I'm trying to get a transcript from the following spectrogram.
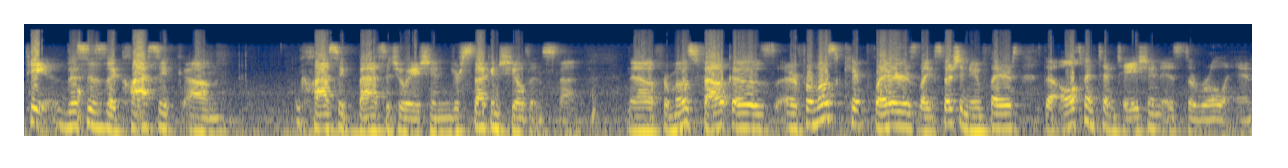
P this is the classic um, classic bad situation. You're stuck in shield and stun. Now, for most Falcos, or for most players, like especially new players, the ultimate temptation is to roll in.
